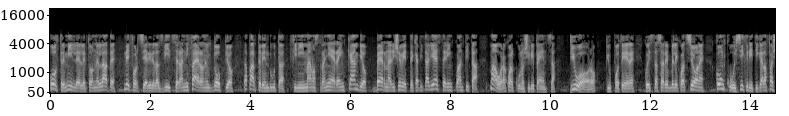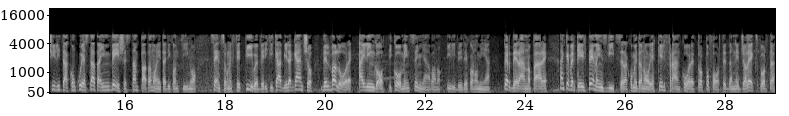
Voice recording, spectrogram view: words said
Oltre mille le tonnellate nei forzieri della Svizzera, anni fa erano il doppio, la parte venduta finì in mano straniera, in cambio Berna ricevette capitali esteri in quantità, ma ora qualcuno ci ripensa più oro, più potere. Questa sarebbe l'equazione con cui si critica la facilità con cui è stata invece stampata moneta di continuo, senza un effettivo e verificabile aggancio del valore ai lingotti, come insegnavano i libri d'economia perderanno pare, anche perché il tema in Svizzera, come da noi, è che il franco ora è troppo forte e danneggia l'export,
